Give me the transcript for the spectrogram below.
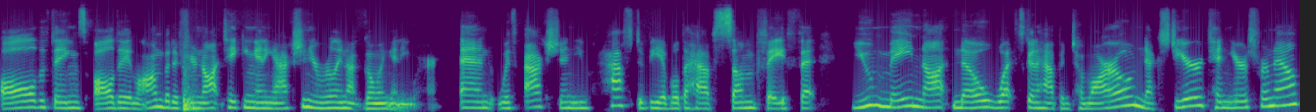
all the things all day long, but if you're not taking any action, you're really not going anywhere. And with action, you have to be able to have some faith that you may not know what's going to happen tomorrow, next year, 10 years from now,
